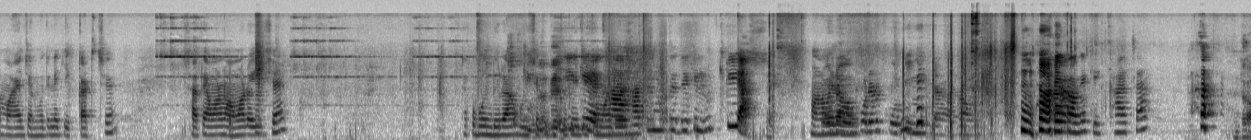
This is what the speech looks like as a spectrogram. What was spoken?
মায়ের জন্মদিনে কেক কাটছে। সাথে আমার মামা রয়েছে। দেখো বন্ধুরা বুঝছে কি যে তোমাদের হাতের মধ্যে দেখি লুটকি আসছে? মামের উপরের কোটিংটা রং রঙে কেক খাওয়াচ্ছে। এটা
